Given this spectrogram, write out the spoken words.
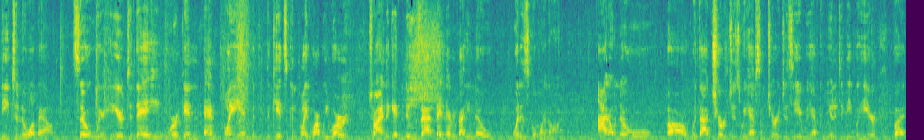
need to know about. So we're here today working and playing with the kids can play while we work, trying to get news out, letting everybody know what is going on. I don't know uh, with our churches, we have some churches here, we have community people here, but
